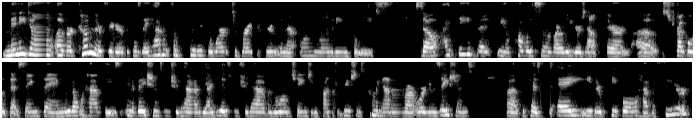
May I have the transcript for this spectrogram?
Many don't overcome their fear because they haven't completed the work to break through in their own limiting beliefs. So I think that you know probably some of our leaders out there uh, struggle with that same thing. We don't have these innovations we should have, the ideas we should have, or the world changing contributions coming out of our organizations uh, because a either people have a fear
